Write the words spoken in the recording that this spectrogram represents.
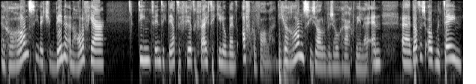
Een garantie dat je binnen een half jaar 10, 20, 30, 40, 50 kilo bent afgevallen. Die garantie zouden we zo graag willen. En uh, dat is ook meteen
